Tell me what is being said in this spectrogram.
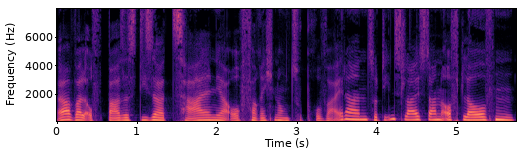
Ja, weil auf Basis dieser Zahlen ja auch Verrechnungen zu Providern, zu Dienstleistern oft laufen,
